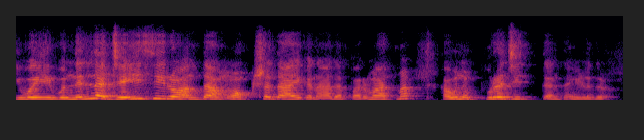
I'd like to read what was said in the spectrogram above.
ಇವ ಇವನ್ನೆಲ್ಲ ಜಯಿಸಿರೋ ಅಂತ ಮೋಕ್ಷದಾಯಕನಾದ ಪರಮಾತ್ಮ ಅವನು ಪುರಜಿತ್ ಅಂತ ಹೇಳಿದ್ರು.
